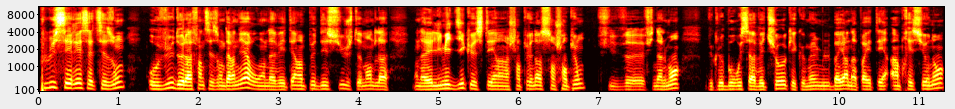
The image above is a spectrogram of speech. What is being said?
plus serrée cette saison au vu de la fin de saison dernière où on avait été un peu déçu justement de la, on avait limite dit que c'était un championnat sans champion euh, finalement, vu que le Borussia avait choqué et que même le Bayern n'a pas été impressionnant.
